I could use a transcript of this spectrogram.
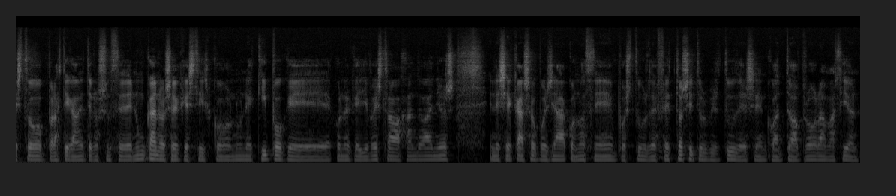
esto prácticamente no sucede nunca, a no ser que estéis con un equipo que, con el que llevéis trabajando años. En ese caso, pues ya conocen pues, tus defectos y tus virtudes en cuanto a programación.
